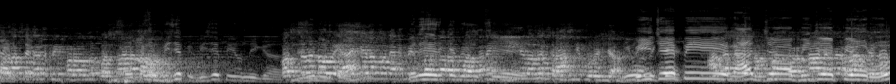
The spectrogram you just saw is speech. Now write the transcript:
ಮಾಡ್ತೇವೆ. ಬಿಜೆಪಿ ಬಿಜೆಪಿ ಒಂದೀಗ ಬೆಲೆ ಏರಿಕೆ ವಿರೋಧಿಸಿ ಬಿಜೆಪಿ ರಾಜ್ಯ ಬಿಜೆಪಿಯವರು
